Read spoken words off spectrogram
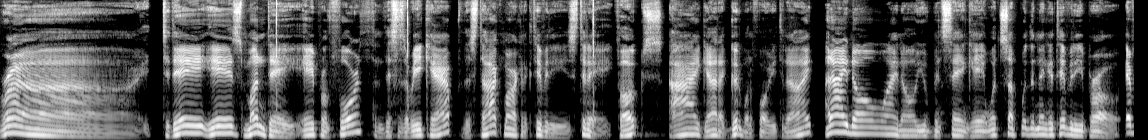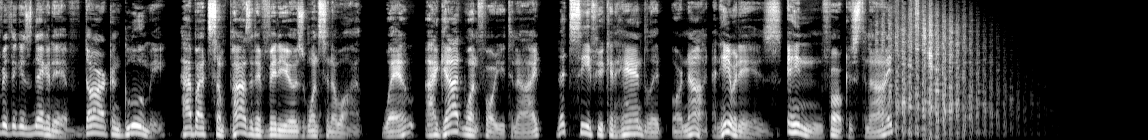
Right. Today is Monday, April 4th, and this is a recap of the stock market activities today. Folks, I got a good one for you tonight. And I know, I know you've been saying, hey, what's up with the negativity, bro? Everything is negative, dark, and gloomy. How about some positive videos once in a while? Well, I got one for you tonight. Let's see if you can handle it or not. And here it is, in focus tonight.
